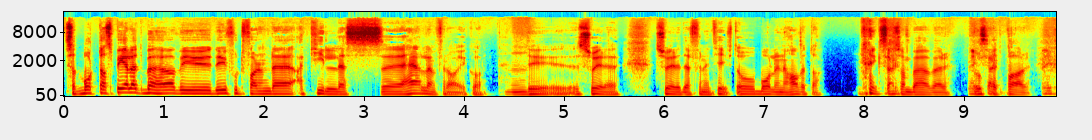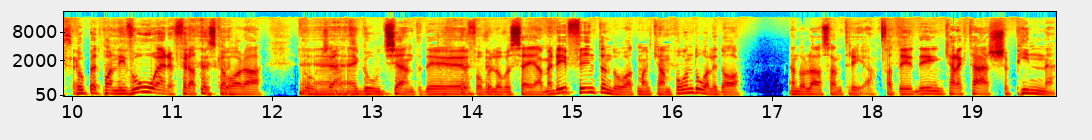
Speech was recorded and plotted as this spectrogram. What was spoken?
Så att bortaspelet behöver ju, det är fortfarande akilleshälen för AIK. Mm. Det, så, är det, så är det definitivt. Och bollen i havet då. Exakt. Som behöver upp Exakt. ett, par, Exakt. upp ett par nivåer för att det ska vara Godkänt. eh, godkänt. Det får vi lov att säga. Men det är fint ändå att man kan på en dålig dag ändå lösa en trea. För det, det är en karaktärspinne.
